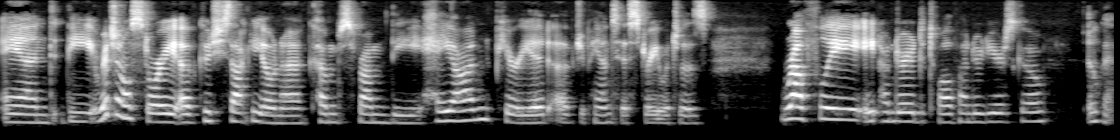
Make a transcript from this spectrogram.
And the original story of Kuchisaki Onna comes from the Heian period of Japan's history, which was roughly 800 to 1200 years ago. Okay.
